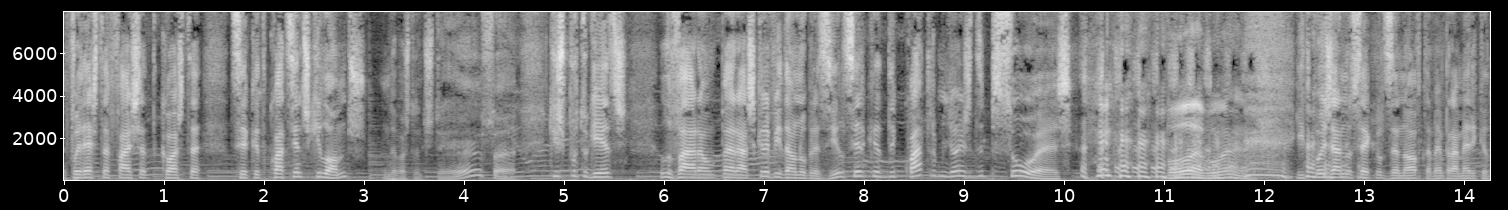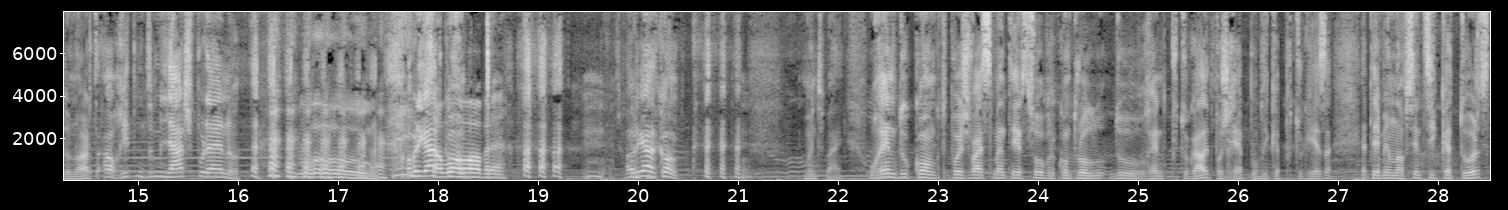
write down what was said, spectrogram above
Foi desta faixa de costa de cerca de 400 km, ainda bastante extensa, que os portugueses levaram para a escravidão no Brasil cerca de 4 milhões de pessoas. Boa, boa. E depois, já no século XIX, também para a América do Norte, ao ritmo de milhares por ano. Uou. Obrigado, Só boa obra. Obrigado, Congo. Muito bem. O Reino do Congo depois vai se manter sob o controle do Reino de Portugal depois República Portuguesa até 1914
